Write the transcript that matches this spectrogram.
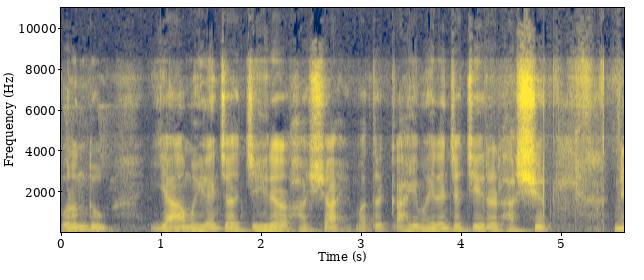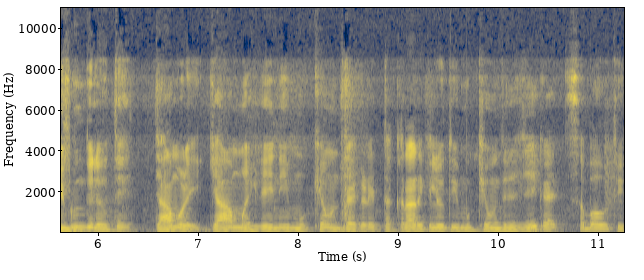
परंतु या महिलांच्या चेहऱ्यावर हास्य आहे. मात्र काही महिलांच्या चेहऱ्यावर हास्य निघून गेले होते. त्यामुळे या महिलेने मुख्यमंत्र्याकडे तक्रार केली होती. मुख्यमंत्री जे काय सभा होती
